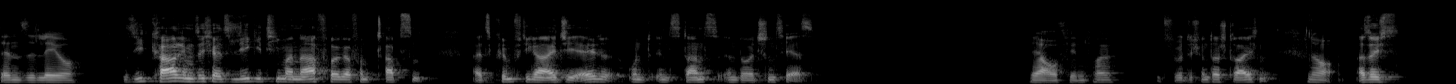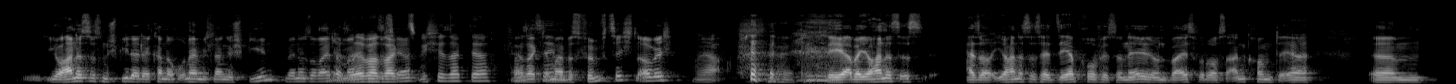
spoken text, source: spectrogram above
Denzel Leo. Sieht Karim sich als legitimer Nachfolger von Tapsen, als künftiger IGL und Instanz in deutschen CS? Ja, auf jeden Fall. Das würde ich unterstreichen. Ja. Also ich, Johannes ist ein Spieler, der kann auch unheimlich lange spielen, wenn er so weitermacht. Er selber sagt, wie viel sagt er? 15? Er sagt immer bis 50, glaube ich. Ja. nee, aber Johannes ist also Johannes ist halt sehr professionell und weiß, worauf es ankommt. Er ähm,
